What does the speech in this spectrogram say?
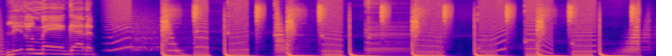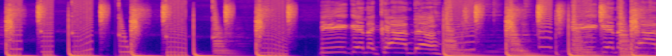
Little man got a. Big anaconda. Big anaconda.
